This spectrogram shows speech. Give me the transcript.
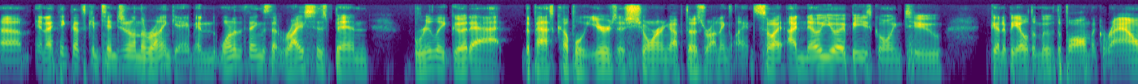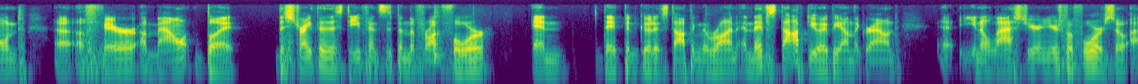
Um, and I think that's contingent on the running game. And one of the things that Rice has been really good at the past couple years is shoring up those running lanes. So I, I know UAB is going to going to be able to move the ball on the ground uh, a fair amount, but the strength of this defense has been the front four, and they've been good at stopping the run, and they've stopped UAB on the ground, uh, you know, last year and years before. So I,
